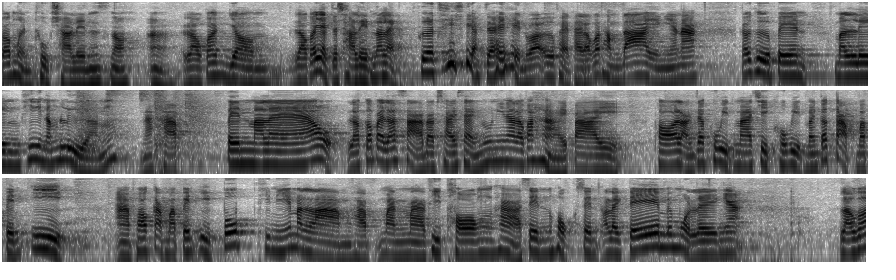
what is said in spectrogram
ก็เหมือนถูกชาเลนจ์เนาะอ่าเราก็ยอมเราก็อยากจะชาเลนจ์นั่นแหละ เพื่อที่อยากจะให้เห็นว่าเออแผนไทยเราก็ทำได้อย่างเงี้ยนะก็คือเป็นมะเร็งที่น้ำเหลืองนะครับ เป็นมาแล้วแล้วก็ไปรักษาแบบฉายแสงนู่นนี่นั่นแล้วก็หายไป พอหลังจากโควิดมาฉีดโควิด มันก็กลับมาเป็นอีก อ่าพอกลับมาเป็นอีกปุ๊บทีนี้มันลามครับ มันมาที่ท้องห้าเซนหกเซนอะไรเต็มไปหมดเลยอย่างเงี้ยเราก็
